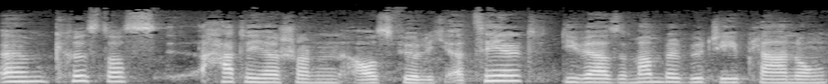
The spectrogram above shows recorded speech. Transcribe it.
Ähm, Christos hatte ja schon ausführlich erzählt, diverse Mumble-Budgetplanung,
